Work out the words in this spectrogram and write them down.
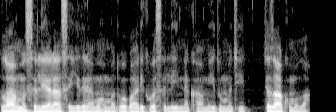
അള്ളാഹു വസല്ലി അല സയ്യിദിന മുഹമ്മദ് വബാരിക് വസല്ലി ഇന്ന കാമീദും മജീദ്. ജസാക്കുമുള്ള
